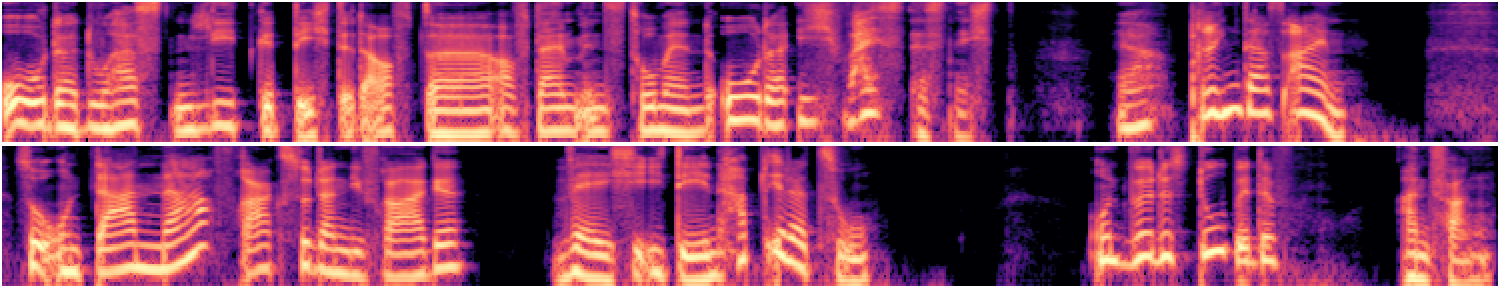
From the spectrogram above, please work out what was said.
Oder du hast ein Lied gedichtet auf, der, auf deinem Instrument. Oder ich weiß es nicht. Ja, bring das ein. So, und danach fragst du dann die Frage, welche Ideen habt ihr dazu? Und würdest du bitte anfangen?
